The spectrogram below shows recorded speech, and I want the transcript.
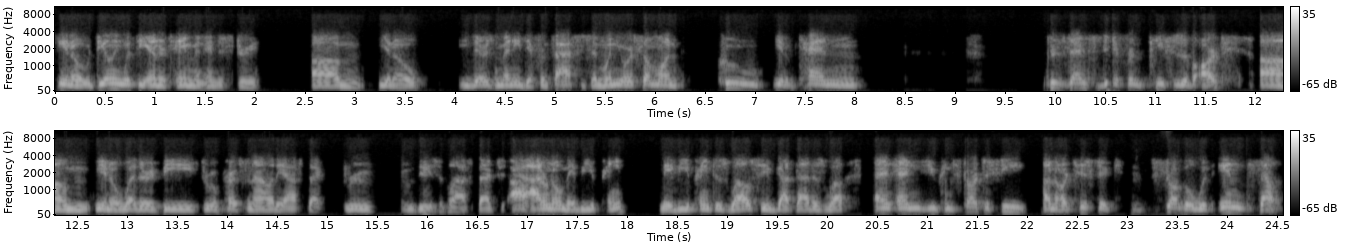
you know, dealing with the entertainment industry, um, you know, there's many different facets, and when you're someone who you know can presents different pieces of art, um, you know, whether it be through a personality aspect, through, through musical aspect. I, I don't know, maybe you paint, maybe you paint as well, so you've got that as well. And and you can start to see an artistic struggle within self.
